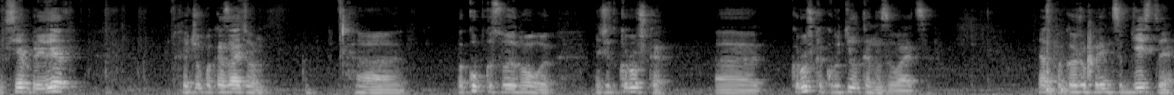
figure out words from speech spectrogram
Всем привет! Хочу показать вам э, покупку свою новую. Значит, кружка. Э, кружка-крутилка называется. Сейчас покажу принцип действия.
